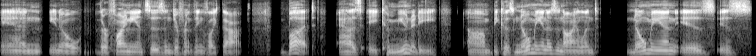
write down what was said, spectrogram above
and you know their finances and different things like that. But as a community, um, because no man is an island, no man is is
